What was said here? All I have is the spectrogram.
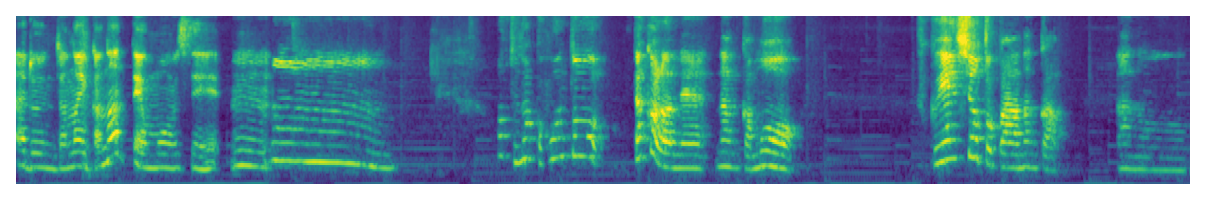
あるんじゃないかなって思うし。うん。うんあとなんか本当、だからね、なんかもう、復縁しようとか、なんか、あの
